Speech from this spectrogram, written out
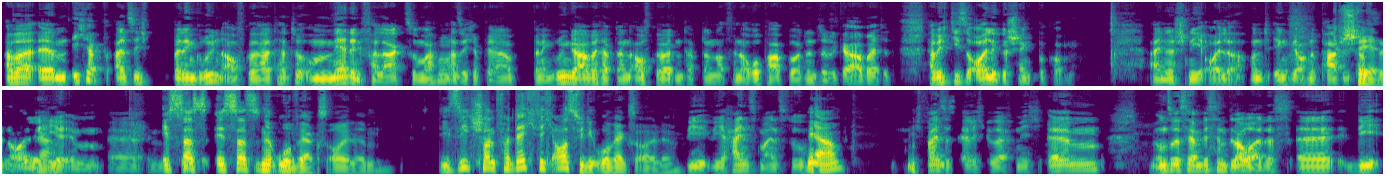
Aber ähm, ich habe, als ich bei den Grünen aufgehört hatte, um mehr den Verlag zu machen, also ich habe ja bei den Grünen gearbeitet, habe dann aufgehört und habe dann noch für den Europaabgeordnete gearbeitet, habe ich diese Eule geschenkt bekommen eine Schneeeule und irgendwie auch eine Patenschaft für eine Eule ja. hier im, äh, im Ist das ist das eine Uhrwerkseule? Die sieht schon verdächtig aus wie die Uhrwerkseule. Wie, wie Heinz meinst du? Ja. Ich weiß es ehrlich gesagt nicht. Ähm, unsere ist ja ein bisschen blauer. Das, äh, die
